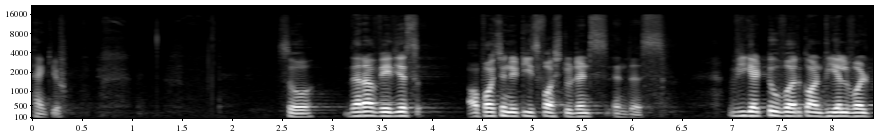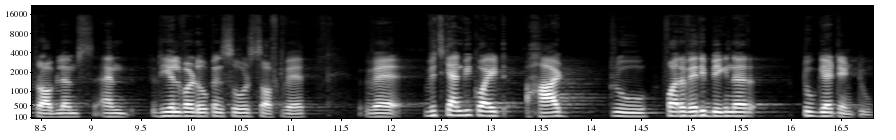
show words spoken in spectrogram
Thank you. So there are various opportunities for students in this. We get to work on real world problems and real world open source software, where, which can be quite hard to, for a very beginner to get into.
